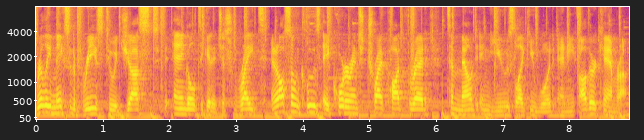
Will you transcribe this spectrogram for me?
really makes it a breeze to adjust the angle to get it just right. And it also includes a quarter inch tripod thread to mount and use like you would any other camera.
